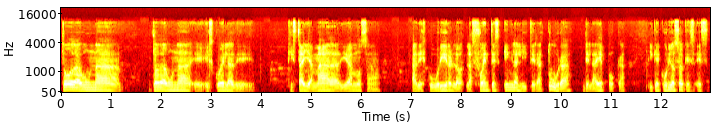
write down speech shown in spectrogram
toda una, toda una eh, escuela de, que está llamada, digamos, a, descubrir las fuentes en la literatura de la época, y qué curioso que es,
